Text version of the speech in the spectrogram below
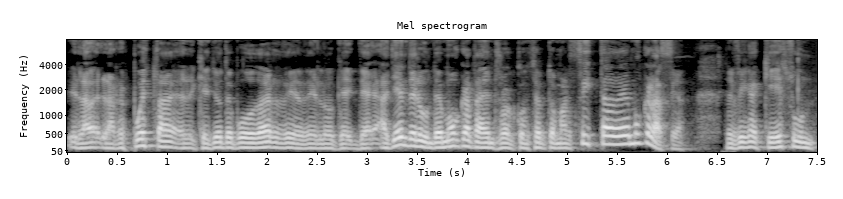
la, respuesta que yo te puedo dar de, lo que de Allende era un demócrata dentro del concepto marxista de democracia. Te que es un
